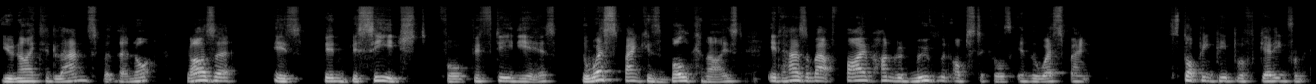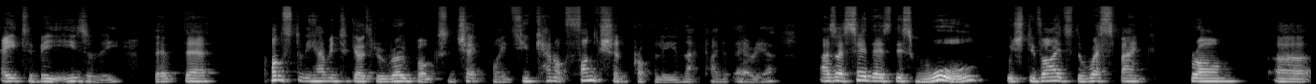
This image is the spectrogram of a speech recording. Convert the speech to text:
united lands, but they're not. Gaza is been besieged for 15 years. The West Bank is balkanized. It has about 500 movement obstacles in the West Bank, stopping people from getting from A to B easily. They're, they're constantly having to go through roadblocks and checkpoints, you cannot function properly in that kind of area. As I say, there's this wall which divides the West Bank from uh,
